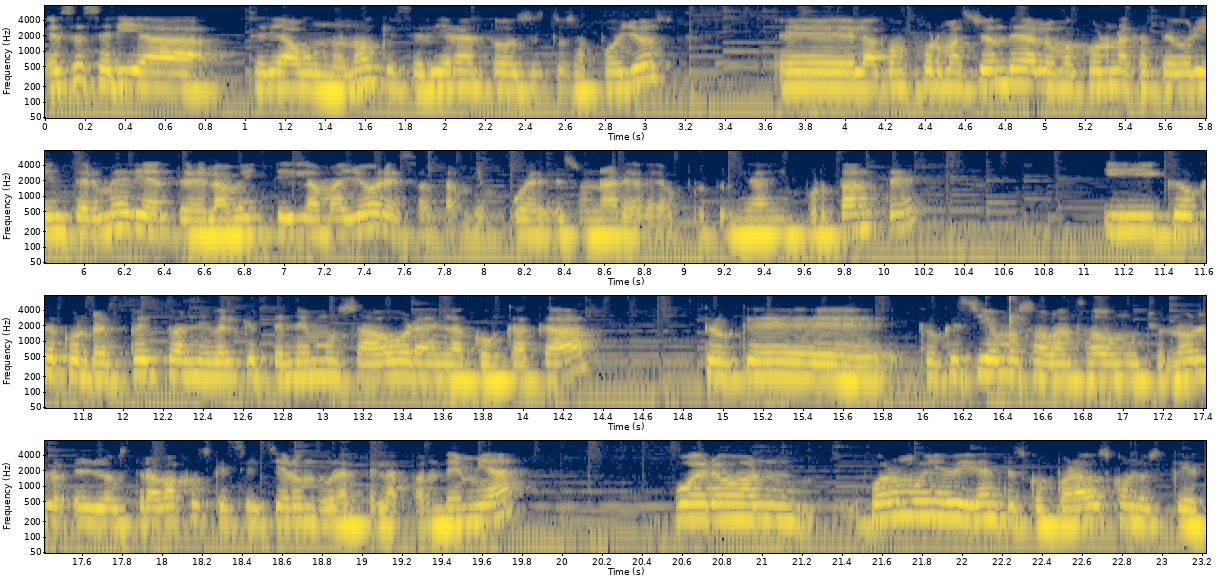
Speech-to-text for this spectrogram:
Ese sería, sería uno, ¿no? Que se dieran todos estos apoyos. Eh, la conformación de a lo mejor una categoría intermedia entre la 20 y la mayor, esa también puede, es un área de oportunidad importante. Y creo que con respecto al nivel que tenemos ahora en la CONCACAF, creo que, creo que sí hemos avanzado mucho, ¿no? Los trabajos que se hicieron durante la pandemia fueron, fueron muy evidentes comparados con los, que,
